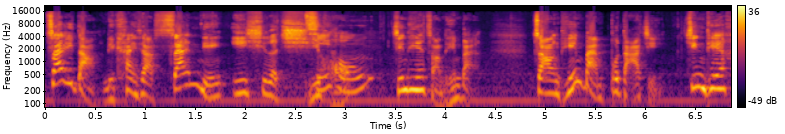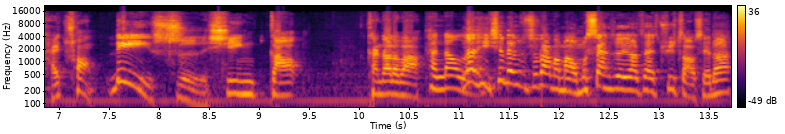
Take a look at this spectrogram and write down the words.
再一档，你看一下三零一七的奇鋐，红今天涨停板，涨停板不打紧，今天还创历史新高。看到了吧？看到了。那你现在就知道了吗？我们散热要再去找谁呢？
